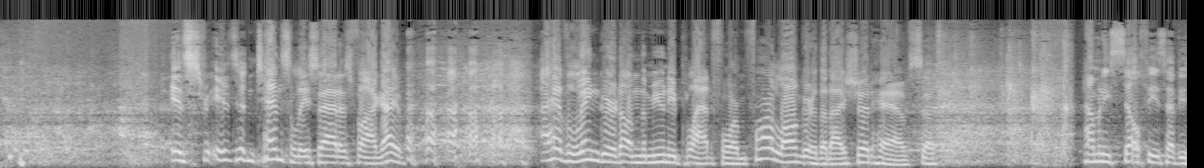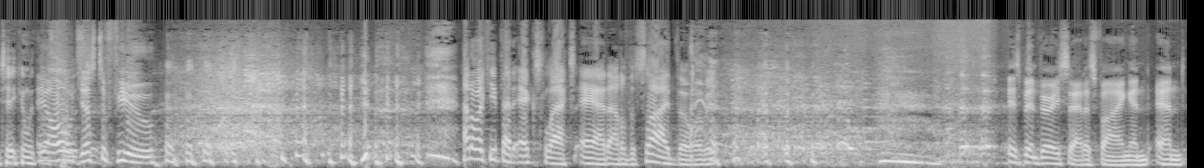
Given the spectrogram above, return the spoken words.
It's it's intensely satisfying. I I have lingered on the Muni platform far longer than I should have. So How many selfies have you taken with oh, posters? just a few. How do I keep that Ex-Lax ad out of the side, though? I mean, it's been very satisfying, and and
